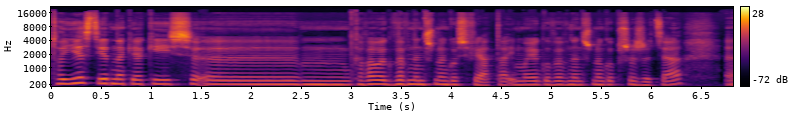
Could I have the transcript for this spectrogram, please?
to jest jednak jakiś yy, kawałek wewnętrznego świata i mojego wewnętrznego przeżycia. Yy,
